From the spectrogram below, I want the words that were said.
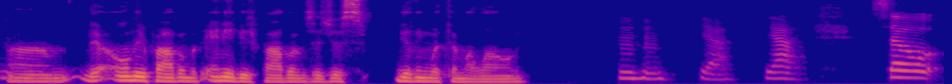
mm-hmm. um, the only problem with any of these problems is just dealing with them alone. Mm-hmm. Yeah, yeah. So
